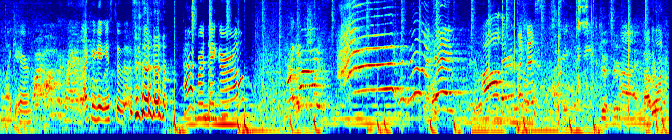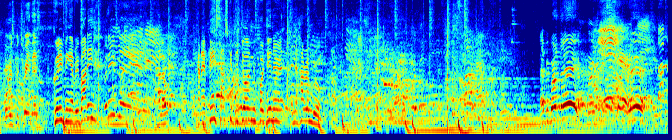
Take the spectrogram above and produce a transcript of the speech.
I like air. I could get used to this. Happy birthday, girl. Hi, guys. Dave. Oh, they're like this. Are you kidding me? Yeah, seriously. Uh, other one? It was between this. Good evening, everybody. Good evening. Hello. Can I please ask you to join me for dinner in the harem room? Happy birthday! Cheers.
